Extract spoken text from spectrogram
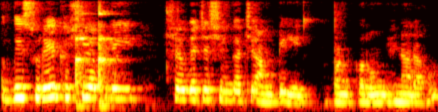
अगदी सुरेख अशी आपली शेवग्याच्या शेंगाची आमटी आपण करून घेणार आहोत.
